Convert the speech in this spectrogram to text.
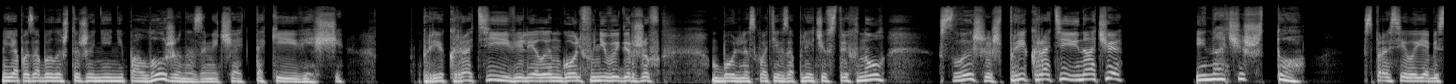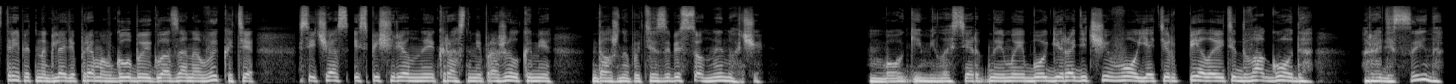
Я позабыла, что жене не положено замечать такие вещи. «Прекрати!» — велел Ингольф, не выдержав больно схватив за плечи, встряхнул. «Слышишь, прекрати, иначе...» «Иначе что?» — спросила я бестрепетно, глядя прямо в голубые глаза на выкате, сейчас испещренные красными прожилками, должно быть из-за бессонной ночи. «Боги, милосердные мои боги, ради чего я терпела эти два года? Ради сына?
